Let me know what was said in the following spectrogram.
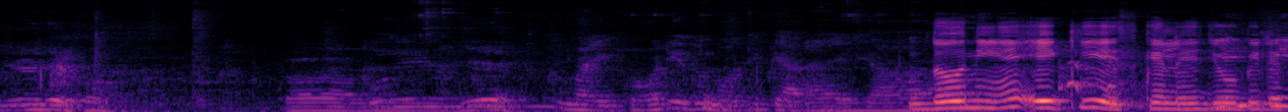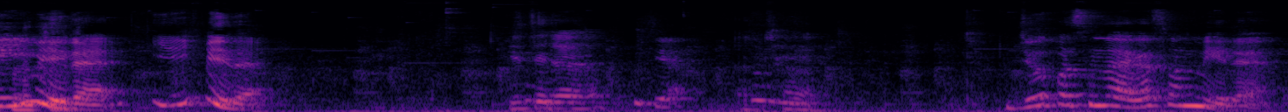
ये देखो। माय गॉड ये तो बहुत ही प्यारा है यार। दो नहीं है एक ही है इसके लिए जो भी यही रखने मेरा है यही मेरा है। ये तेरा है? अच्छा है। जो पसंद आएगा सब मेरा है।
